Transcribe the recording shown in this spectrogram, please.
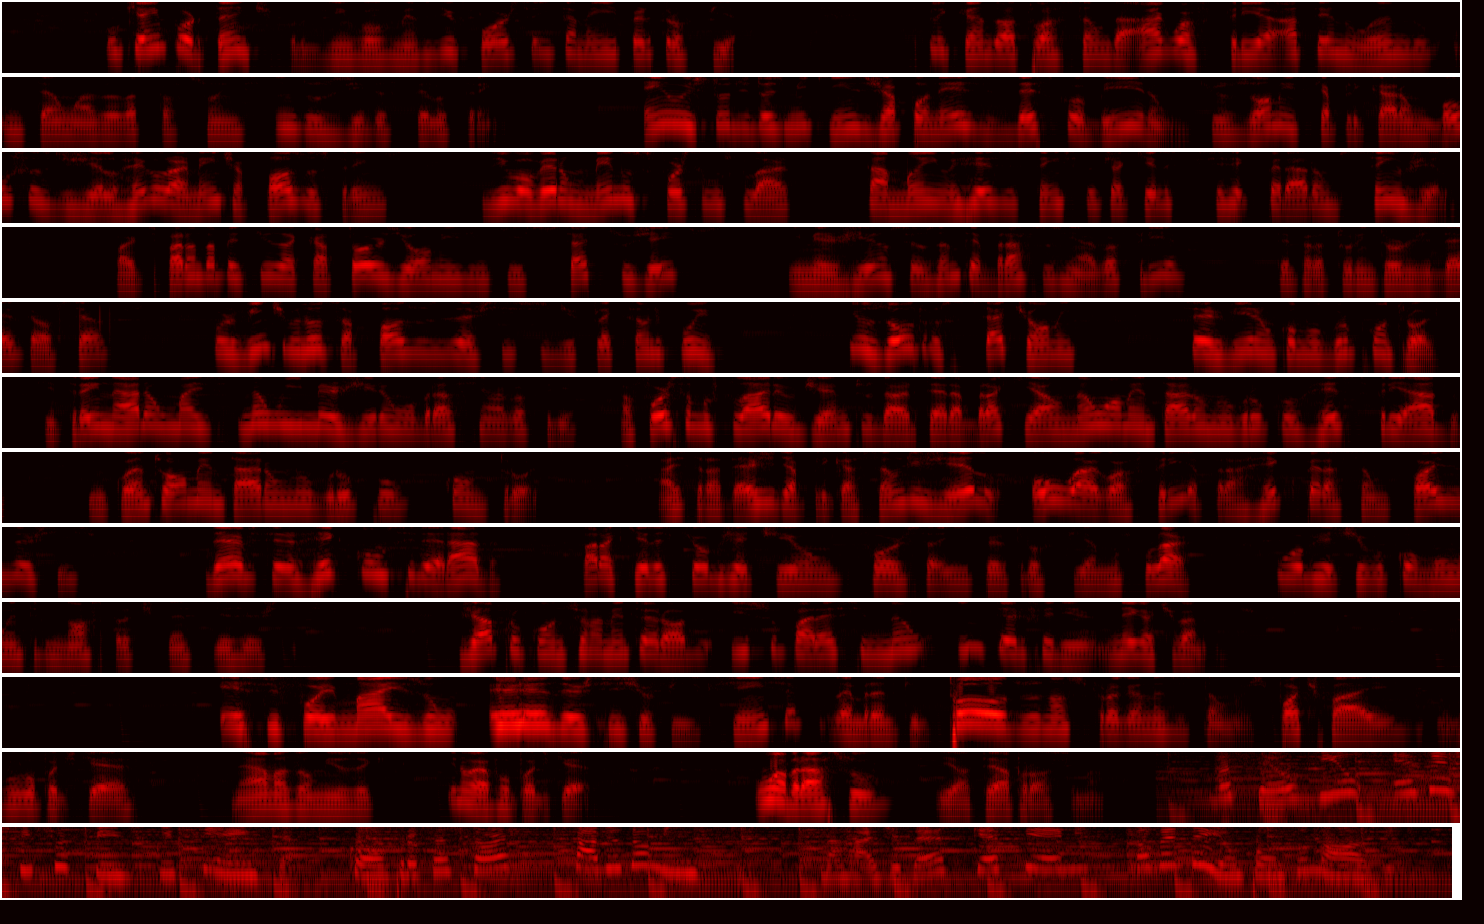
o que é importante para o desenvolvimento de força e também hipertrofia, explicando a atuação da água fria atenuando então as adaptações induzidas pelo treino. Em um estudo de 2015, japoneses descobriram que os homens que aplicaram bolsas de gelo regularmente após os treinos desenvolveram menos força muscular, tamanho e resistência do que aqueles que se recuperaram sem o gelo Participaram da pesquisa 14 homens em que sete sujeitos imergiram seus antebraços em água fria, temperatura em torno de 10 graus Celsius, por 20 minutos após os exercícios de flexão de punho, e os outros sete homens serviram como grupo controle, que treinaram, mas não imergiram o braço em água fria. A força muscular e o diâmetro da artéria braquial não aumentaram no grupo resfriado, enquanto aumentaram no grupo controle. A estratégia de aplicação de gelo ou água fria para recuperação pós-exercício deve ser reconsiderada para aqueles que objetivam força e hipertrofia muscular, um objetivo comum entre nós praticantes de exercício. Já para o condicionamento aeróbio, isso parece não interferir negativamente. Esse foi mais um Exercício Físico e Ciência. Lembrando que todos os nossos programas estão no Spotify, no Google Podcast, na Amazon Music e no Apple Podcast. Um abraço e até a próxima. Você ouviu Exercício Físico e Ciência com o professor Fábio Dominski, na Rádio Desk FM 91.9.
